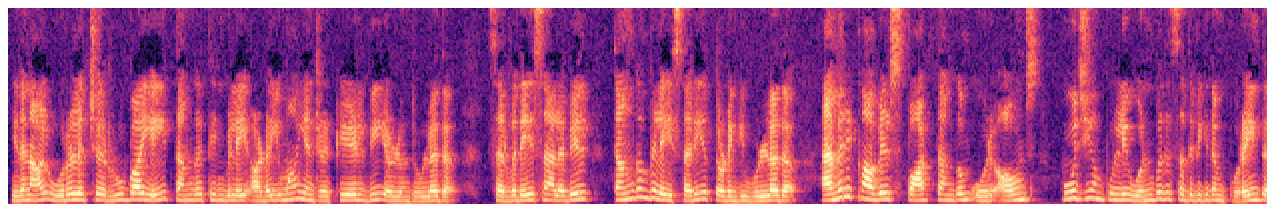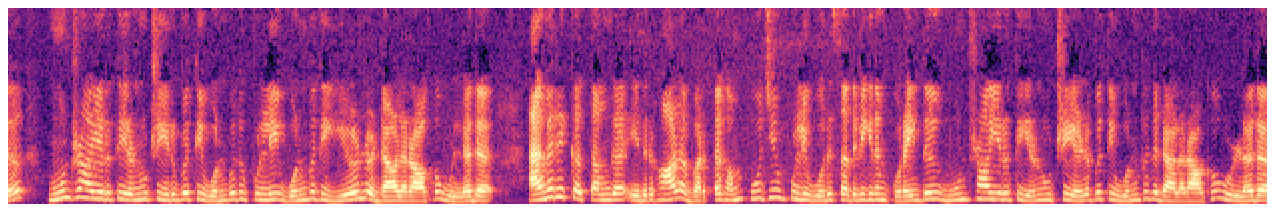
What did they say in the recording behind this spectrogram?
இதனால் ஒரு லட்சம் ரூபாயை தங்கத்தின் விலை அடையுமா என்ற கேள்வி எழுந்துள்ளது. சர்வதேச அளவில் தங்கம் விலை சரியத் தொடங்கி உள்ளது. அமெரிக்காவில் ஸ்பாட் தங்கம் ஒரு அவுன்ஸ் பூஜ்ஜியம் புள்ளி ஒன்பது சதவிகிதம் குறைந்து மூன்றாயிரத்து இருநூற்றி இருபத்தி ஒன்பது புள்ளி ஒன்பது ஏழு டாலராக உள்ளது. அமெரிக்க தங்க எதிர்கால வர்த்தகம் பூஜ்ஜியம் புள்ளி ஒரு சதவிகிதம் குறைந்து மூன்றாயிரத்து இருநூற்றி எழுபத்தி ஒன்பது டாலராக உள்ளது.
